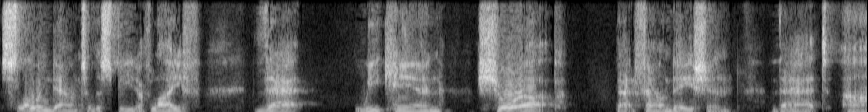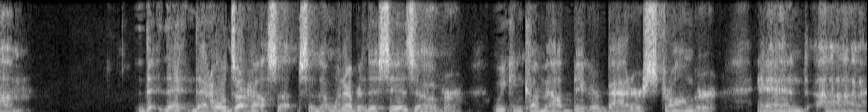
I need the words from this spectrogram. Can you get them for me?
slowing down to the speed of life, that we can shore up that foundation that um, th- that that holds our house up, so that whenever this is over, we can come out bigger, badder, stronger, and uh,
